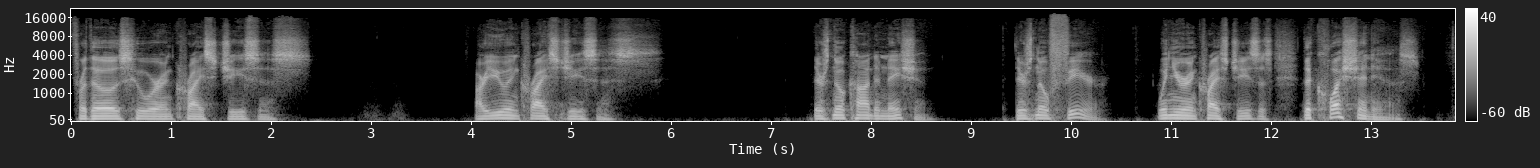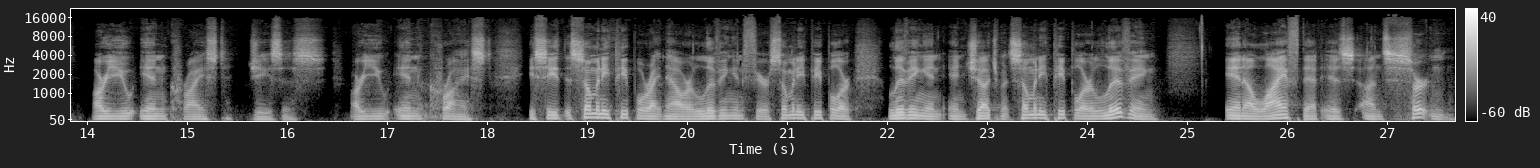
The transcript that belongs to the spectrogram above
for those who are in Christ Jesus. Are you in Christ Jesus? There's no condemnation. There's no fear when you're in Christ Jesus. The question is, are you in Christ Jesus? Are you in Christ? You see, so many people right now are living in fear. So many people are living in, in judgment. So many people are living in a life that is uncertain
